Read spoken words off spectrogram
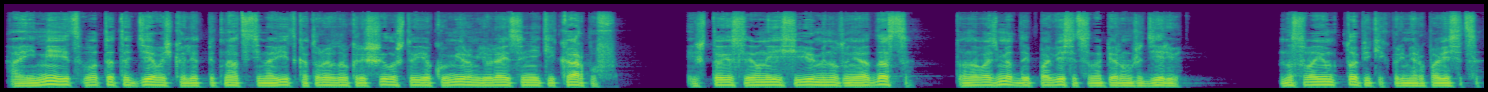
А имеет вот эта девочка лет 15 на вид, которая вдруг решила, что ее кумиром является некий Карпов. И что если он ей сию минуту не отдастся, то она возьмет да и повесится на первом же дереве. На своем топике, к примеру, повесится.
